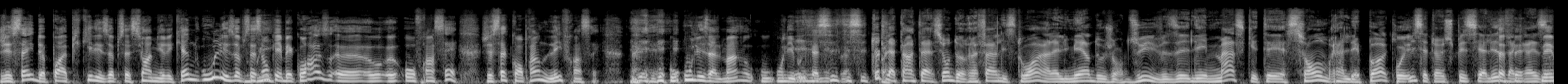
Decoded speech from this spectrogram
j'essaye de pas appliquer les obsessions américaines ou les obsessions Oui. québécoises euh, aux, aux Français. J'essaie de comprendre les Français ou, ou les Allemands ou, ou les Britanniques. C'est c'est toute la tentation de refaire l'histoire à la lumière d'aujourd'hui. Je veux dire, Les masques étaient sombres à l'époque. Oui. Lui, c'est un spécialiste de la. Grèce Mais,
